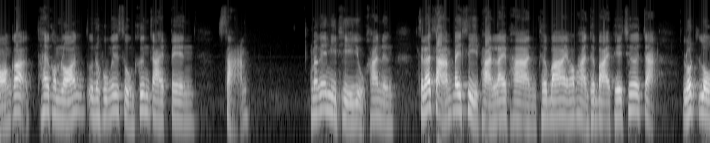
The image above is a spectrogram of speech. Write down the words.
2 ก็ให้ความร้อนอุณหภูมิก็จะสูงขึ้นกลายเป็น 3 มันก็จะมี T อยู่ค่าหนึ่งเสร็จแล้ว3ไป 4 ผ่านลายผ่าน turbine พอผ่าน turbine pressure จะลดลง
